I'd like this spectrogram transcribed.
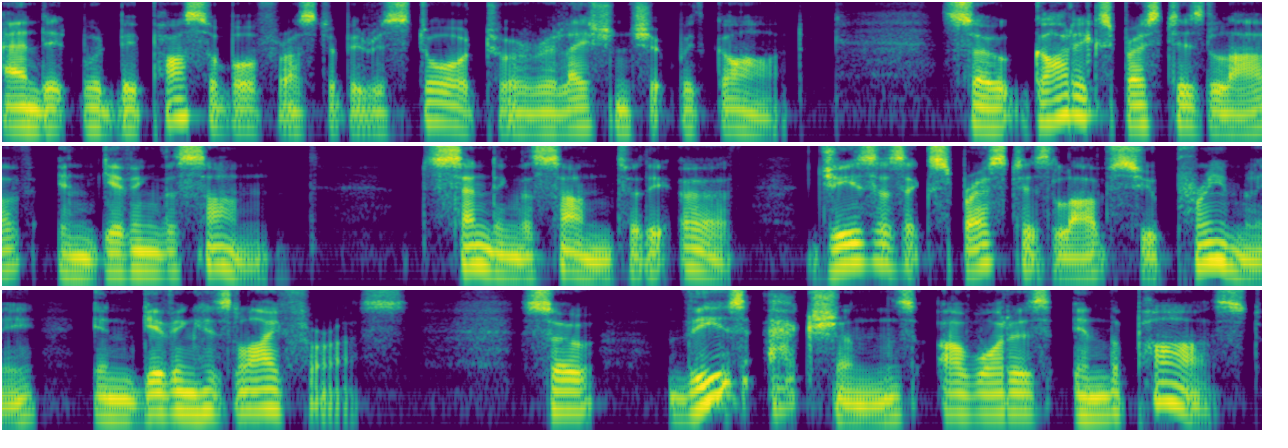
and it would be possible for us to be restored to a relationship with God. So God expressed his love in giving the Son, sending the Son to the earth. Jesus expressed his love supremely in giving his life for us. So these actions are what is in the past.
